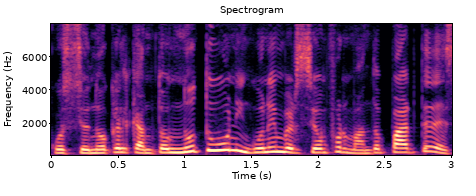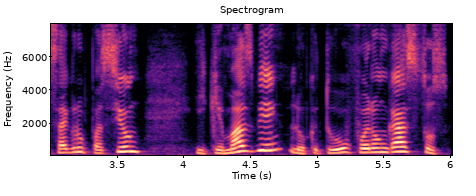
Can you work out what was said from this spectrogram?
cuestionó que el cantón no tuvo ninguna inversión formando parte de esa agrupación y que más bien lo que tuvo fueron gastos.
